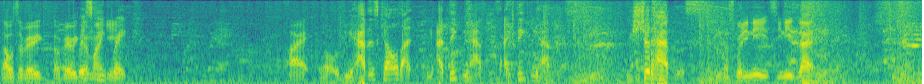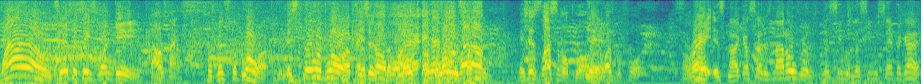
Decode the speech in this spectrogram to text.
That was a very a very good Risky mind game. break. All right. Well, do we have this, Kells? I, we, I think we have this. I think we have this. We should have this. That's what he needs. He needs that. Wow, Tampa takes one game. That was nice. Prevents the blow up. It's still a blow up. It's, It's just no the blow. blow, It's the just blow is right up. It's just less of a blow Yeah. than it was before. All right, it's not. Like I said, it's not over. Let's see what let's see what Sanford got.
